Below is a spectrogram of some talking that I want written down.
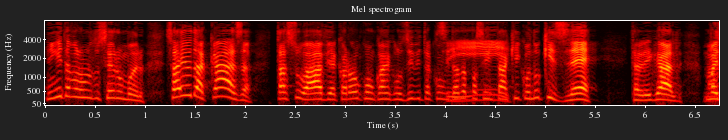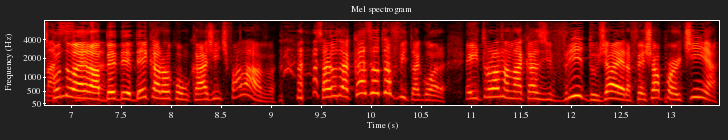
Ninguém tá falando do ser humano. Saiu da casa, tá suave. A Carol Conká, inclusive, tá convidada Sim. pra sentar aqui quando quiser. Tá ligado? Mas quando era BBB Carol Conká, a gente falava. Saiu da casa é outra fita. Agora, entrou lá na casa de Vrido, já era, fechou a portinha.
